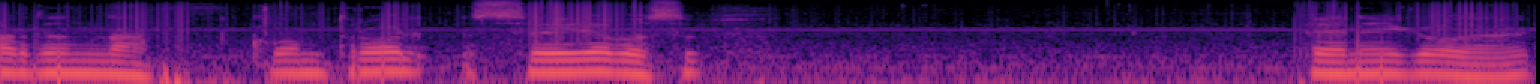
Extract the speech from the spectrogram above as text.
Ardından Ctrl S'ye basıp PNG olarak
